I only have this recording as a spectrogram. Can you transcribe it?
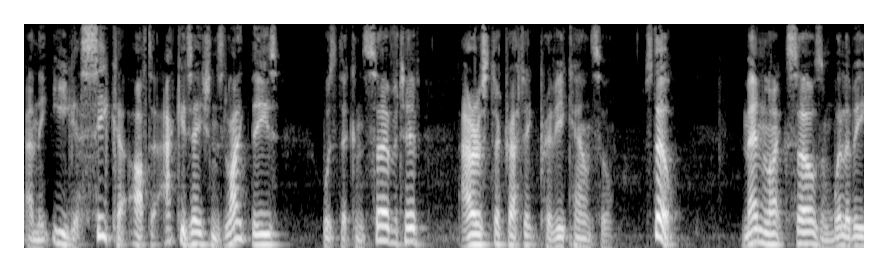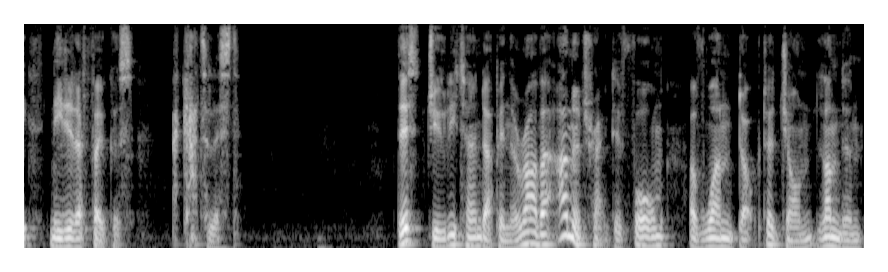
And the eager seeker after accusations like these was the conservative, aristocratic Privy Council. Still, men like Serles and Willoughby needed a focus, a catalyst. This duly turned up in the rather unattractive form of one Dr. John London.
